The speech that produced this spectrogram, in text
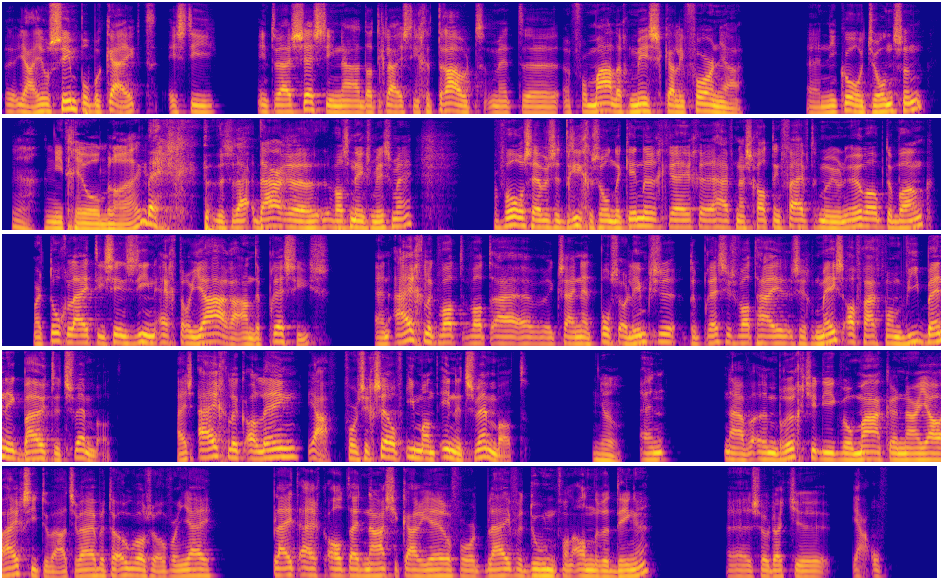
ja, heel simpel bekijkt, is hij in 2016, nadat hij klaar is, hij getrouwd met een voormalig Miss California, Nicole Johnson. Ja, niet geheel onbelangrijk. Nee, dus daar, daar was niks mis mee. Vervolgens hebben ze drie gezonde kinderen gekregen. Hij heeft naar schatting 50 miljoen euro op de bank. Maar toch leidt hij sindsdien echt al jaren aan depressies. En eigenlijk wat, wat uh, ik zei net, post-Olympische depressies, wat hij zich het meest afvraagt van wie ben ik buiten het zwembad? Hij is eigenlijk alleen ja, voor zichzelf iemand in het zwembad. Ja. En nou, een bruggetje die ik wil maken naar jouw eigen situatie. Wij hebben het er ook wel eens over. En jij pleit eigenlijk altijd naast je carrière voor het blijven doen van andere dingen. Uh, zodat je ja, of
